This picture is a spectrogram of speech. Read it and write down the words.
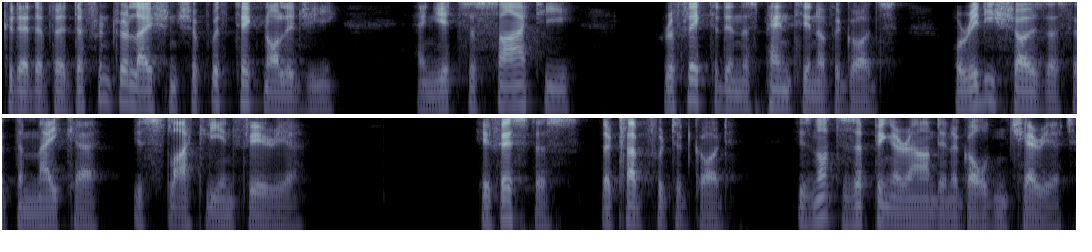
could have a different relationship with technology, and yet society, reflected in this pantheon of the gods, already shows us that the maker is slightly inferior. Hephaestus, the club footed god, is not zipping around in a golden chariot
